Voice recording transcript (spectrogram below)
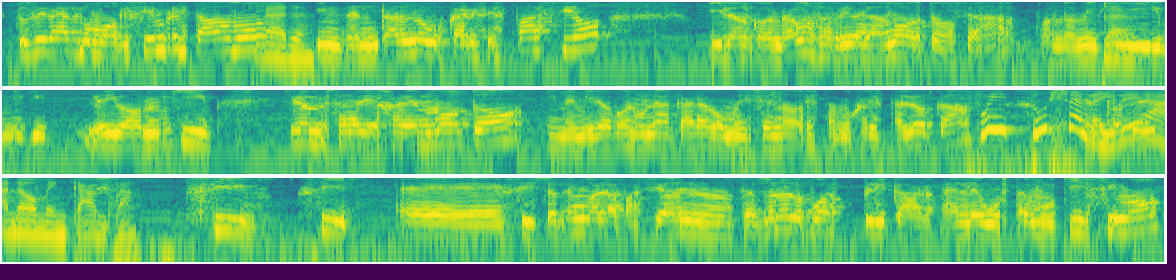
Entonces era como que siempre estábamos Claro. intentando buscar ese espacio y lo encontramos arriba de la moto. O sea, cuando Miki, Claro. Miki le digo, Miki, quiero empezar a viajar en moto, y me miró con una cara como diciendo, esta mujer está loca. ¿Fue tuya la idea? No, me encanta. Sí, sí. Eh, sí, yo tengo la pasión, o sea, yo no lo puedo explicar. A él le gusta muchísimo.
